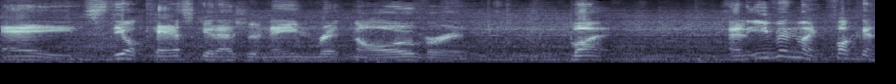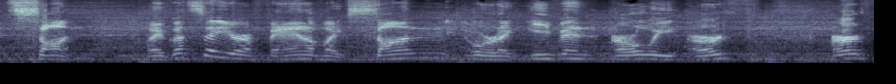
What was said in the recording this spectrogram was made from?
A. Steel Casket has your name written all over it. But, and even like fucking Sunn. Like, let's say you're a fan of like Sunn or like even early Earth, Earth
